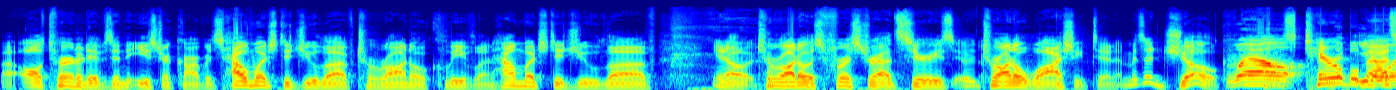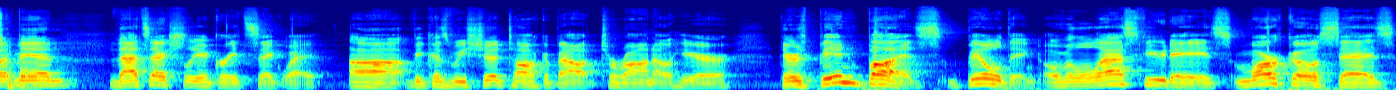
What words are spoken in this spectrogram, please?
uh, alternatives in the Eastern Conference. How much did you love Toronto, Cleveland? How much did you love, you know, Toronto's first round series, uh, Toronto, Washington? I mean, it's a joke. Well, it's terrible you basketball. What, man? That's actually a great segue uh, because we should talk about Toronto here. There's been buzz building over the last few days. Marco says,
